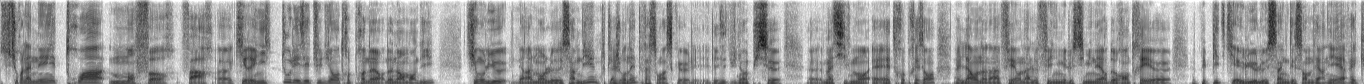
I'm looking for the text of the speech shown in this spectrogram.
sur l'année trois moments forts, phares, euh, qui réunissent tous les étudiants entrepreneurs de Normandie qui ont lieu généralement le samedi, toute la journée, de façon à ce que les, étudiants puissent euh, massivement e-, être présents. là, on en a fait, on a le, le séminaire de rentrée euh, Pépite qui a eu lieu le 5 décembre dernier avec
